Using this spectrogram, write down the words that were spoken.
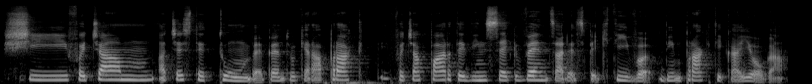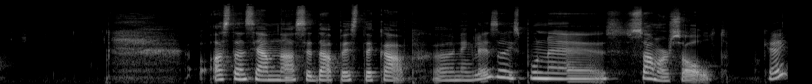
și făceam aceste tumbe, pentru că era practic, făcea parte din secvența respectivă din practica yoga. Asta înseamnă a se da peste cap. În engleză îi spune somersault. Ok?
